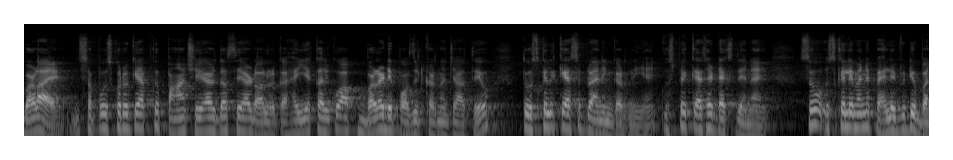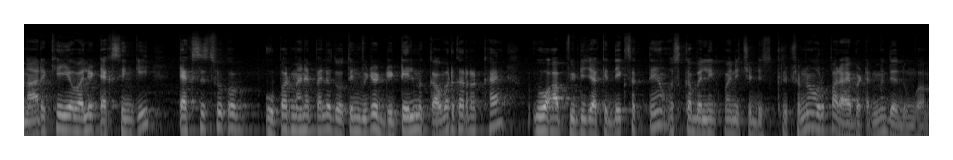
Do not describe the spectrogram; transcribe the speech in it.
बड़ा है सपोज़ करो कि आपके पाँच हज़ार दस हज़ार डॉलर का है या कल को आप बड़ा डिपॉजिट करना चाहते हो तो उसके लिए कैसे प्लानिंग करनी है? उस पर कैसे टैक्स देना है? सो so, उसके लिए मैंने पहले वीडियो बना रखी है ये वाली टैक्सिंग की। टैक्सेस को ऊपर मैंने पहले दो तीन वीडियो डिटेल में कवर कर रखा है वो आप वीडियो जाके देख सकते हैं उसका भी लिंक मैं नीचे डिस्क्रिप्शन में और ऊपर आई बटन में दे दूँगा।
